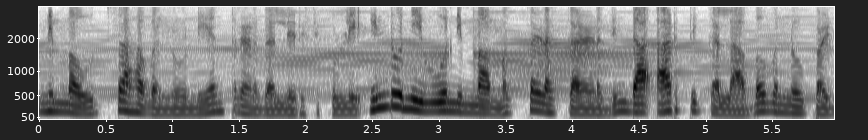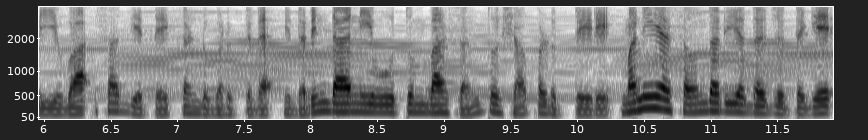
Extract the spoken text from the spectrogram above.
ನಿಮ್ಮ ಉತ್ಸಾಹವನ್ನು ನಿಯಂತ್ರಣದಲ್ಲಿರಿಸಿಕೊಳ್ಳಿ. ಇಂದು ನೀವು ನಿಮ್ಮ ಮಕ್ಕಳ ಕಾರಣದಿಂದ ಆರ್ಥಿಕ ಲಾಭವನ್ನು ಪಡೆಯುವ ಸಾಧ್ಯತೆ ಕಂಡುಬರುತ್ತಿದೆ. ಇದರಿಂದ ನೀವು ತುಂಬಾ ಸಂತೋಷ ಪಡುತ್ತೀರಿ. ಮನೆಯ ಸೌಂದರ್ಯದ ಜೊತೆಗೆ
